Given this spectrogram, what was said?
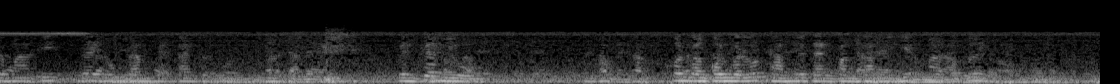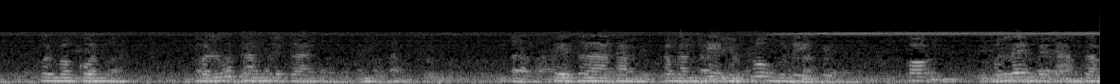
สมาธิได้ลงดำจากการสวดมนต์เป็นเครื่องอยู่ คนบางคนบรรลุธรรมด้วยการฟังธรรมเยอะมากกว่าเพื่อนคนบางคนบรรลุธรรมด้วยการเทศนาธรรมกำลังเทศอยู่โคร่งกันเองก็มันเล่นไปตามธรรม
